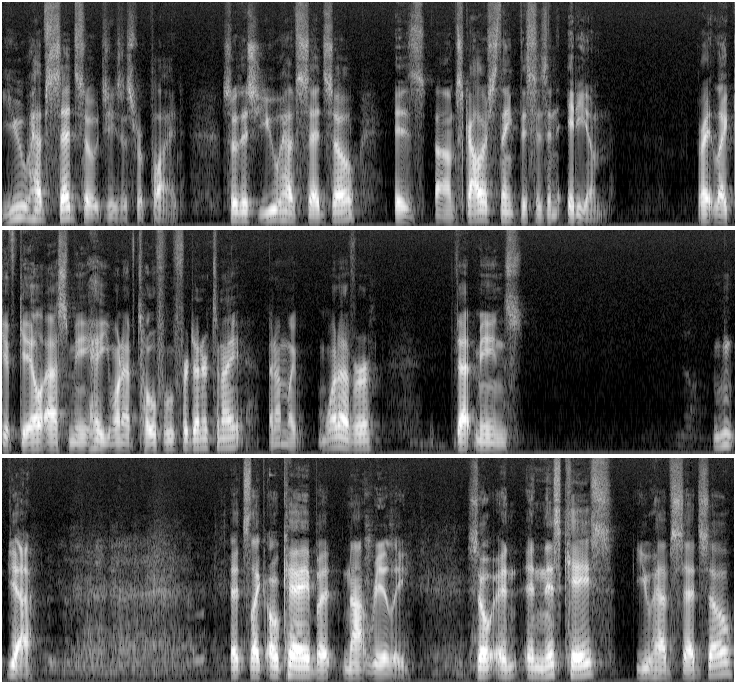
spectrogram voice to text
You have said so, Jesus replied. So, this you have said so is, um, scholars think this is an idiom, right? Like if Gail asks me, hey, you want to have tofu for dinner tonight? And I'm like, whatever. That means, no. yeah. it's like, okay, but not really. So, in, in this case, you have said so.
